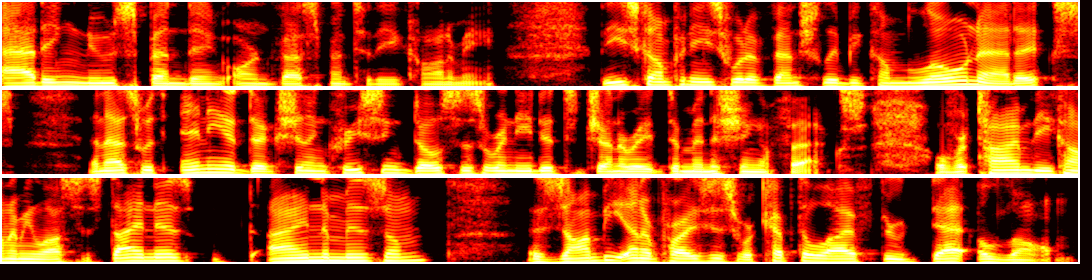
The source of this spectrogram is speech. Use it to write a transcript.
adding new spending or investment to the economy. These companies would eventually become loan addicts, and as with any addiction, increasing doses were needed to generate diminishing effects. Over time, the economy lost its dynamism as zombie enterprises were kept alive through debt alone.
